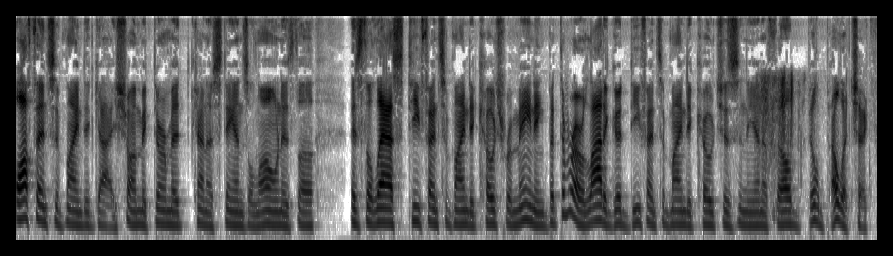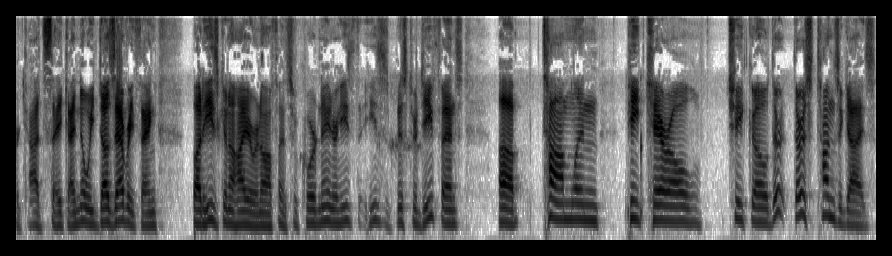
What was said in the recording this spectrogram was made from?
offensive-minded guys. Sean McDermott kind of stands alone as the as the last defensive-minded coach remaining, but there are a lot of good defensive-minded coaches in the NFL. Bill Belichick, for God's sake, I know he does everything, but he's going to hire an offensive coordinator. He's he's Mr. Defense. Uh, Tomlin, Pete Carroll, Chico. There, there's tons of guys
